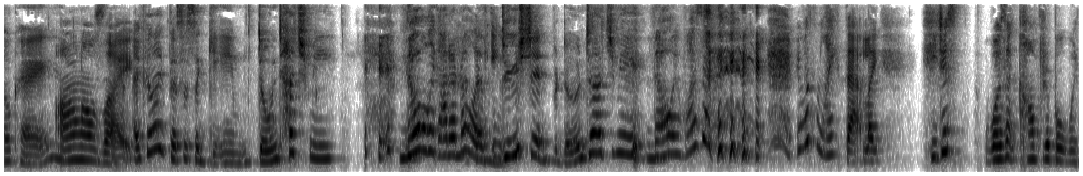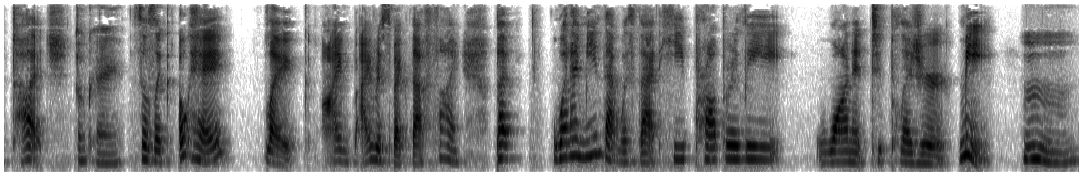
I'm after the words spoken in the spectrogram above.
Okay. I don't know. I was like, I feel like this is a game. Don't touch me. no, like I don't know. Like it- Do shit, but don't touch me. no, it wasn't. it wasn't like that. Like he just wasn't comfortable with touch. Okay. So I was like, okay, like I I respect that, fine. But what I mean that was that he properly wanted to pleasure me. Hmm.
